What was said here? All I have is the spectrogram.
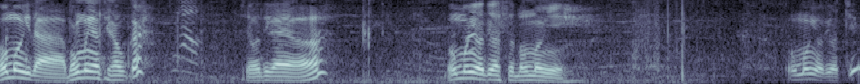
멍멍이다. 멍멍이한테 가볼까? 네. 자, 어디 가요? 멍멍이 어디 갔어, 멍멍이? 멍멍이 어디 갔지?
